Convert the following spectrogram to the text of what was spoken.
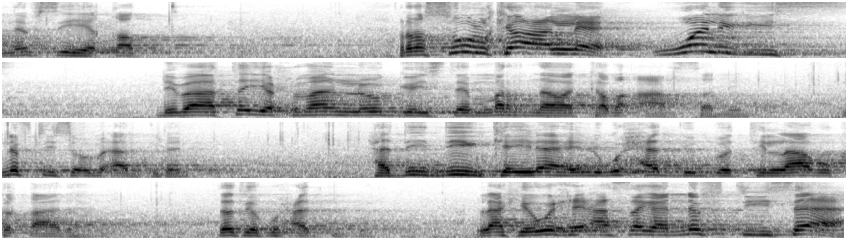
linafsihi qad rasuulka alleh weligiis dhibaato iyo xumaan loo geystay marnaba kama aarsanin naftiisa uma aargudan haddii diinka ilaahay lagu xadgudbo tilaabuu ka qaadahay. Dadka ku xadgudbo. Laakiin wixii asaga naftiisa ah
